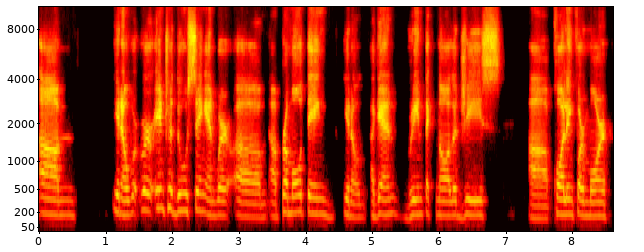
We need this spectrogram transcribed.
um, you know, we're, we're introducing and we're um, uh, promoting, you know, again, green technologies, uh, calling for more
